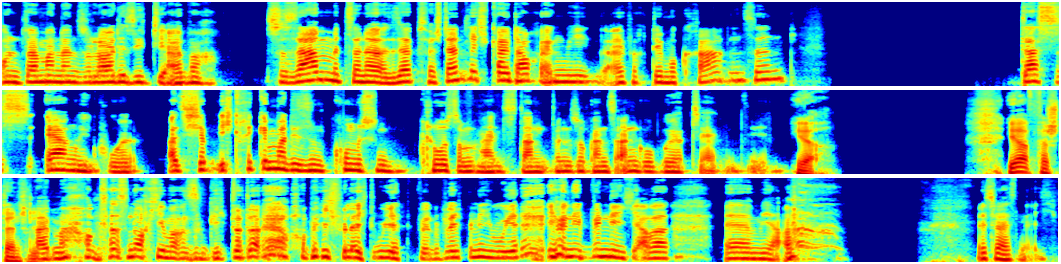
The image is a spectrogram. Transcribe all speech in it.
Und wenn man dann so Leute sieht, die einfach zusammen mit so einer Selbstverständlichkeit auch irgendwie einfach Demokraten sind, das ist irgendwie cool. Also ich hab, ich krieg immer diesen komischen Kloß im Hals dann, wenn so ganz angerührt irgendwie. Ja. Ja, verständlich. Schreib mal, ob das noch jemand so geht oder ob ich vielleicht weird bin. Vielleicht bin ich weird. Ich bin, bin ich, aber ähm, ja. Ich weiß nicht.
